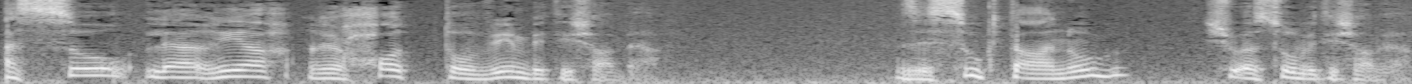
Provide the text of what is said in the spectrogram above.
אסור להריח ריחות טובים בתשעה באב. זה סוג תענוג שהוא אסור בתשעה באב.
